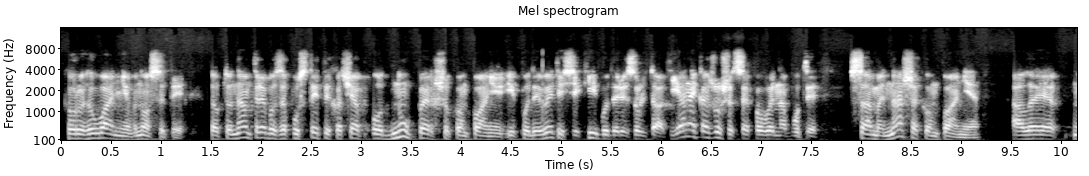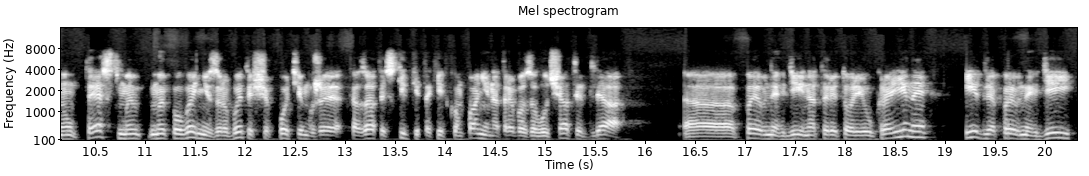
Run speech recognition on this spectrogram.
коригування вносити. Тобто, нам треба запустити хоча б одну першу компанію і подивитись, який буде результат. Я не кажу, що це повинна бути саме наша компанія. Але ну тест ми, ми повинні зробити, щоб потім вже казати, скільки таких компаній нам треба залучати для е, певних дій на території України і для певних дій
